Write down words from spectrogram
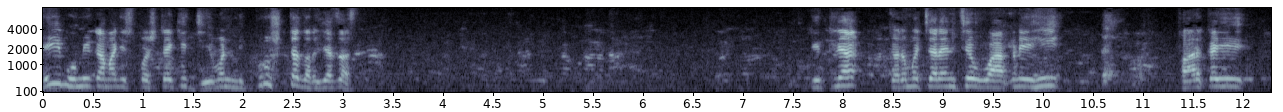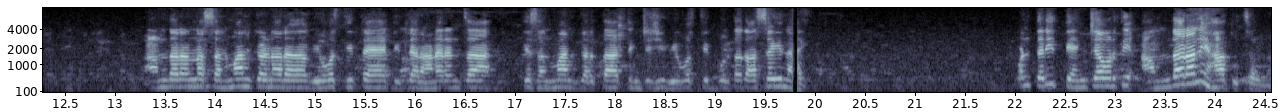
ही भूमिका माझी स्पष्ट आहे की जीवन निकृष्ट दर्जाचं असतं. तिथल्या कर्मचाऱ्यांचे वागणे ही फार काही आमदारांना सन्मान करणारा व्यवस्थित आहे. तिथल्या राहणाऱ्यांचा ते सन्मान करतात त्यांच्याशी व्यवस्थित बोलतात असंही नाही. पण तरी त्यांच्यावरती आमदाराने हात उचलणं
